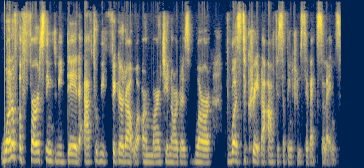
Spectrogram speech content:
one of the first things we did after we figured out what our marching orders were was to create the Office of Inclusive Excellence.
